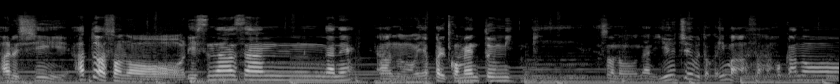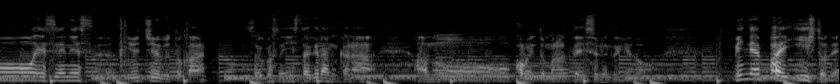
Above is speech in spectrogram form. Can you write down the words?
あるし、あとはその、リスナーさんがね、あの、やっぱりコメント見、その、何、YouTube とか、今はさ、他の SNS、YouTube とか、それこそ Instagram から、あの、コメントもらったりするんだけど、みんなやっぱりいい人で、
